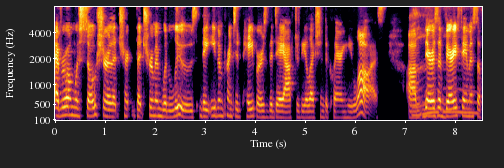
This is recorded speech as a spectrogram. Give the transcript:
everyone was so sure that Tr- that Truman would lose. They even printed papers the day after the election declaring he lost. Um, There is a very famous, a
